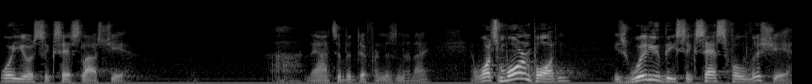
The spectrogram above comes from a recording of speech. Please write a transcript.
were you a success last year? Ah, now it's a bit different, isn't it, eh? And what's more important is will you be successful this year?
